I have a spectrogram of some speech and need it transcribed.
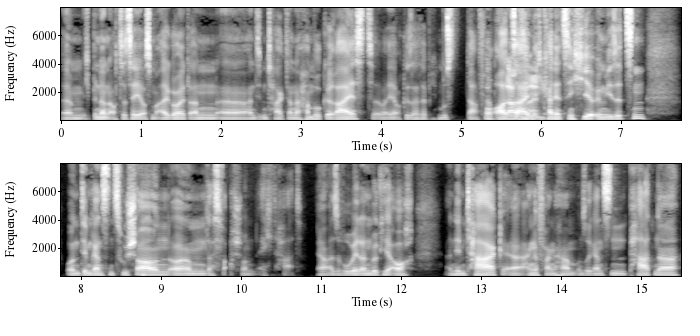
Ähm, ich bin dann auch tatsächlich aus dem Allgäu dann äh, an diesem Tag dann nach Hamburg gereist, weil ich auch gesagt habe, ich muss da vor Ort sein. sein. Ich kann jetzt nicht hier irgendwie sitzen und dem Ganzen zuschauen. Ähm, das war schon echt hart. Ja, also wo wir dann wirklich auch an dem Tag äh, angefangen haben, unsere ganzen Partner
